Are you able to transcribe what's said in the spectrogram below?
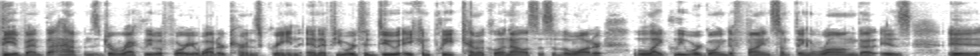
the event that happens directly before your water turns green. And if you were to do a complete chemical analysis of the water, likely we're going to find something wrong that is eh,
